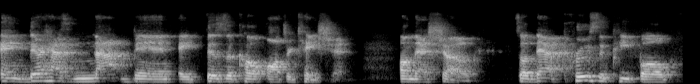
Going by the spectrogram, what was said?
And there has not been a physical altercation on that show. So that proves to people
